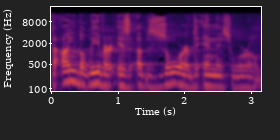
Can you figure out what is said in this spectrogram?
the unbeliever is absorbed in this world.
